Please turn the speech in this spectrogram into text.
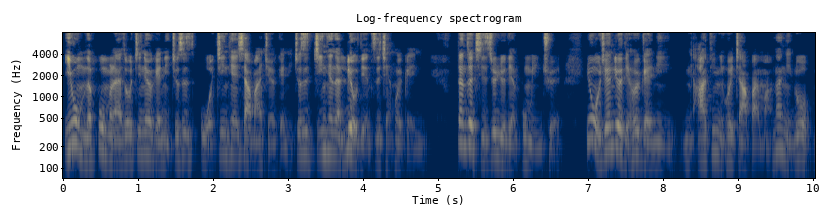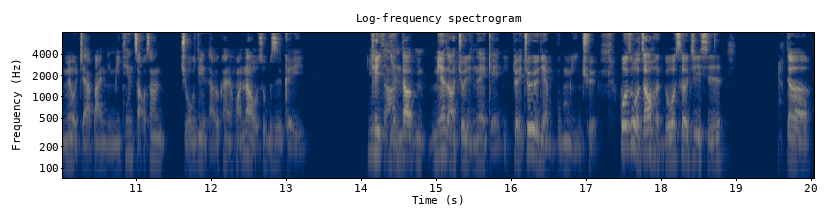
以我们的部门来说，今天会给你，就是我今天下班前会给你，就是今天的六点之前会给你。但这其实就有点不明确，因为我今天六点会给你，你阿弟你会加班吗？那你如果没有加班，你明天早上九点才会看的话，那我是不是可以可以延到明天早上九点内给你？对，就有点不明确。或者说我知道很多设计师的。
